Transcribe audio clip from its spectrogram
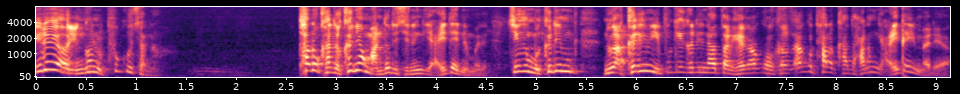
이래야 인간을 풀 거잖아. 타로 카드 그냥 만들어지는 게 아니다 이 말이야. 지금은 그림 누가 그림 이쁘게 그려놨다고 해갖고 그거 갖고 타로 카드 하는 게 아니다 이 말이야.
